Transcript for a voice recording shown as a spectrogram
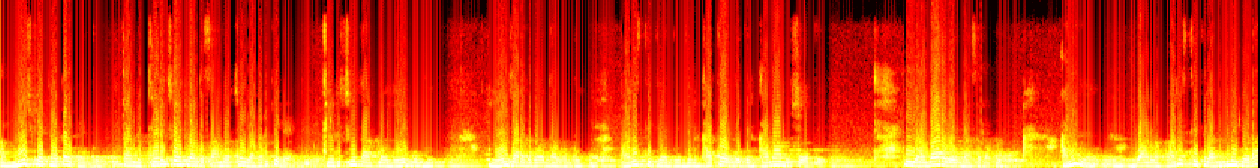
ఆ మూసి పెట్టినట్టు అయిపోయింది దాన్ని తెరిచేటువంటి సామర్థ్యం ఎవరికీ లేదు. తెరిచి దాంట్లో ఏముంది? ఏం జరగబోతా ఉంది? పరిస్థితి ఏంది? దీని కథ ఏంది? దీని కమామిషి ఏంది? ఈ వ్యవహారం ఏంది అసలు? అని వాళ్ళ పరిస్థితులు అన్నీ కూడా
